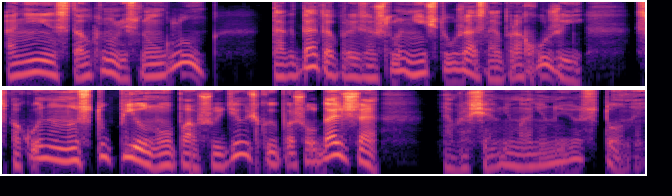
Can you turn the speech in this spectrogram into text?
они столкнулись на углу, Тогда-то произошло нечто ужасное. Прохожий спокойно наступил на упавшую девочку и пошел дальше, не обращая внимания на ее стоны.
